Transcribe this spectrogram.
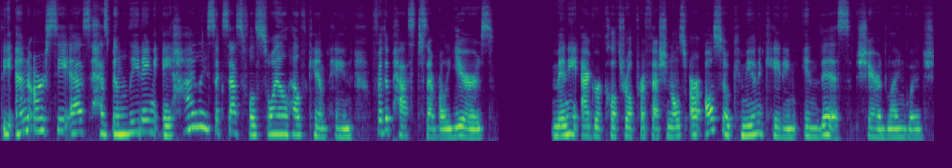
the NRCS has been leading a highly successful soil health campaign for the past several years. Many agricultural professionals are also communicating in this shared language.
